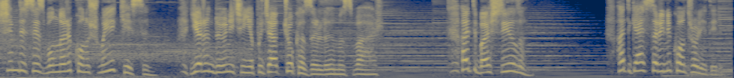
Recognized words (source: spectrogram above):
Şimdi siz bunları konuşmayı kesin. Yarın düğün için yapacak çok hazırlığımız var. Hadi başlayalım. Hadi gel Sarin'i kontrol edelim.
